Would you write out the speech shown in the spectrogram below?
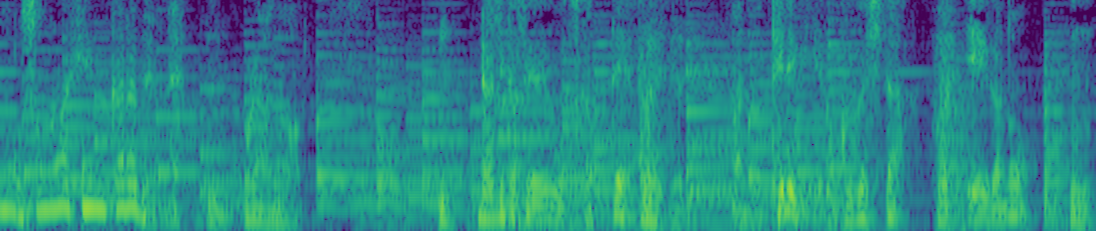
もうその辺からだよね。うん。俺あの、うんラジカセを使って、はい。はい。あの、テレビで録画したはい。映画のうん。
